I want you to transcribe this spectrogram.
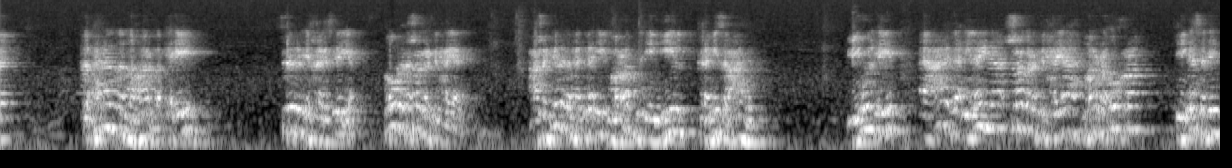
هل النهارده كايه؟ سر الإفخارستية هو ده شجرة الحياة. عشان كده لما تلاقي مرد الإنجيل خميس العهد بيقول إيه؟ أعاد إلينا شجرة الحياة مرة أخرى في جسده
